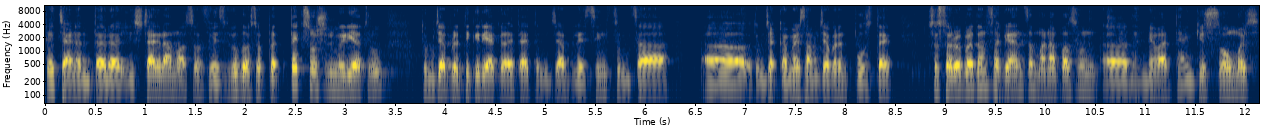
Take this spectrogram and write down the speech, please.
त्याच्यानंतर इंस्टाग्राम असो फेसबुक असो प्रत्येक सोशल मीडिया थ्रू तुमच्या प्रतिक्रिया कळत आहेत तुमच्या ब्लेसिंग्स तुमचा तुमच्या कमेंट्स आमच्यापर्यंत पोहोचत आहेत सो सर्वप्रथम सगळ्यांचं मनापासून धन्यवाद. थँक्यू सो मच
